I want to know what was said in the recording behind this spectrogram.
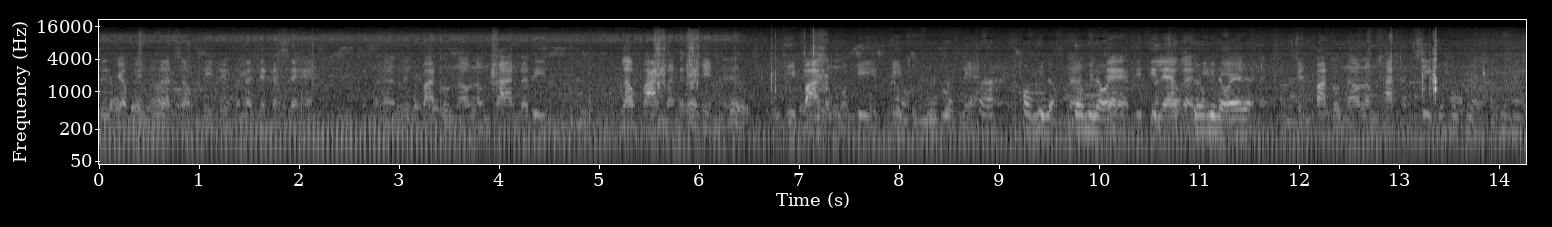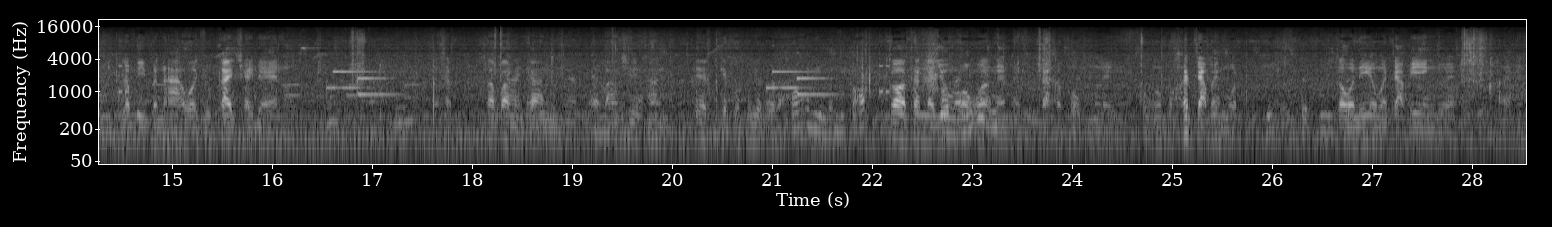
ซึ่งจะเป็นพระราชสำนีเป็นพระราชกระแสนะฮะเรื่องป่าต้นน้ำลำธารแล้วที่เราผ่านมาก็เห็นนะพื้นที่ป่าทั้งหมดที่ที่ถูกบุกรุกเนี่ยของพี่น้อยนะเติมพี่น้อยแต่ที่ที่แล้วกันเรื่องพี่น้อยเนี่ยเป็นป่าต้นน้ำลำธารทั้งสิ้น แล้วมีปัญหาว่าอยู่ใกล้ชายแดนนะครับทราบว่ามีการแอบอ้างชื่อท่านเพื่อเก็บผลประโยชน์ด้วยเหรอเขาก็มีบันทึกก๊อฟก็ท่านนายกบอกว่างั้นนะรู้จักกับผมอะไรผมก็บอกว่าจับให้หมด ก็วันนี้เอามาจับเองด้วยนะฮะ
